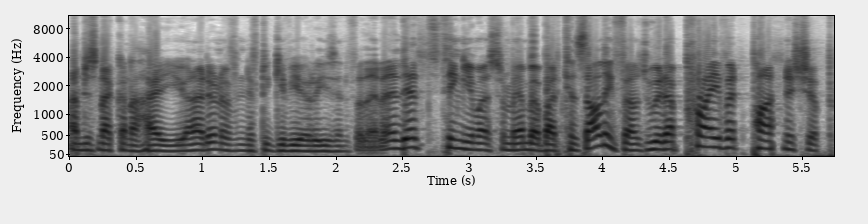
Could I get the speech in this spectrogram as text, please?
I'm just not going to hire you, and I don't even have to give you a reason for that. And that's the thing you must remember about consulting firms. We're a private partnership.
